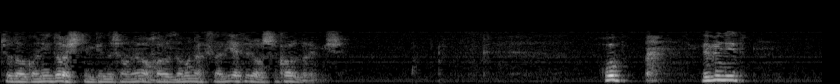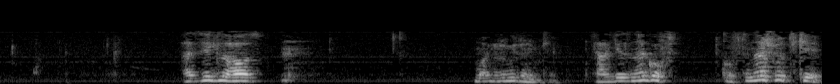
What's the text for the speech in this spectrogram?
جداگانی داشتیم که نشانه آخر زمان اکثریت آشکار داره میشه. خب ببینید از یک لحاظ ما این رو می‌دونیم که هرگز نگفت گفته نشد که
